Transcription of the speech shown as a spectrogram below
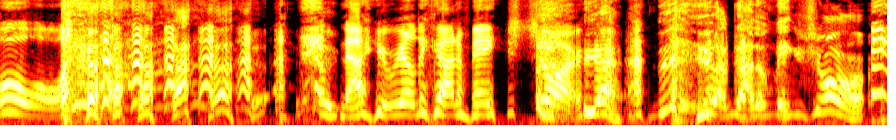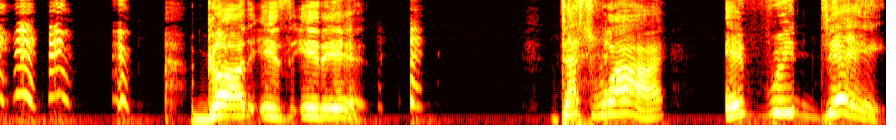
oh. now you really got to make sure. Yeah, I gotta make sure. God is in it. That's why every day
